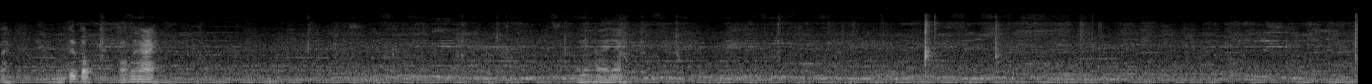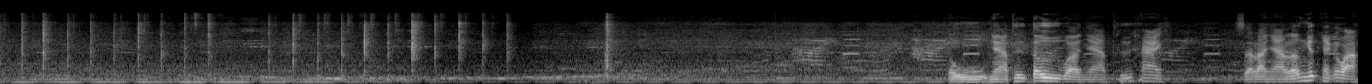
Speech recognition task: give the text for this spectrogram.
Đây mình tiếp tục con thứ hai. Thứ hai nha. Tụ nhà thứ tư và nhà thứ hai sẽ là nhà lớn nhất nha các bạn.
